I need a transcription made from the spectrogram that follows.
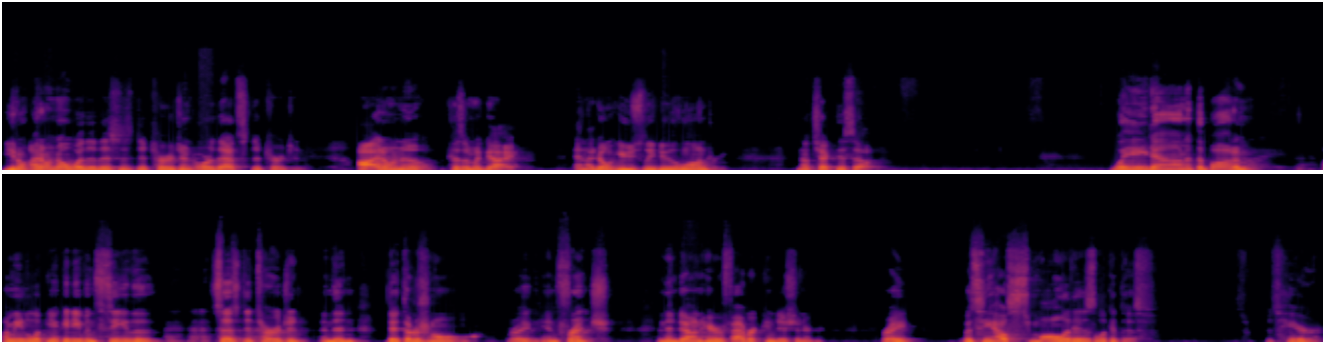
You don't I don't know whether this is detergent or that's detergent. I don't know because I'm a guy and I don't usually do the laundry. Now check this out. Way down at the bottom. I mean, look, you could even see the says detergent and then détergent, right, in French. And then down here, fabric conditioner, right? But see how small it is? Look at this. It's here.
